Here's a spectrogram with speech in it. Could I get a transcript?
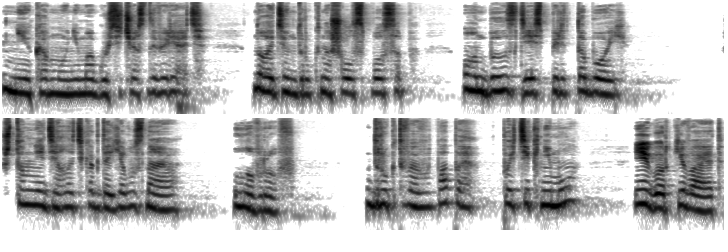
«Никому не могу сейчас доверять». Но один друг нашел способ. Он был здесь перед тобой. Что мне делать, когда я узнаю? Лавров. Друг твоего папы? Пойти к нему? Егор кивает.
